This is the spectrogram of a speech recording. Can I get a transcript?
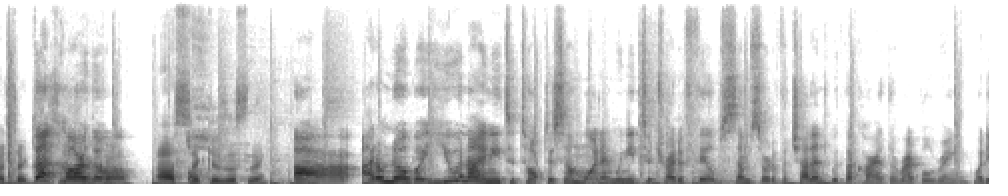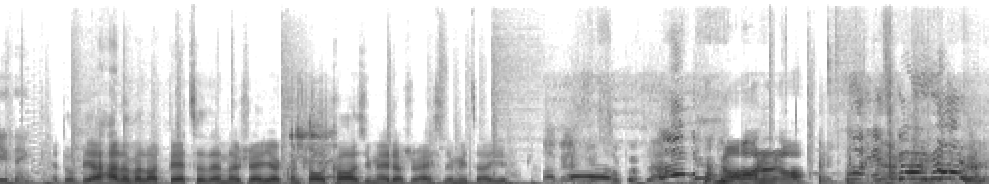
I checked That car, though. car. How sick is this thing? Uh, I don't know, but you and I need to talk to someone, and we need to try to film some sort of a challenge with that car at the Red Bull Ring. What do you think? It will be a hell of a lot better than those radio control cars you made us race, let me tell you. super flat. No, no, no. What is going on?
